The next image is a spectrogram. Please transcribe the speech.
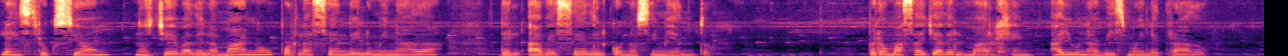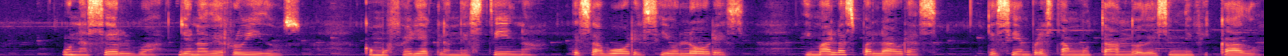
La instrucción nos lleva de la mano por la senda iluminada del ABC del conocimiento. Pero más allá del margen hay un abismo iletrado, una selva llena de ruidos, como feria clandestina, de sabores y olores y malas palabras que siempre están mutando de significado.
